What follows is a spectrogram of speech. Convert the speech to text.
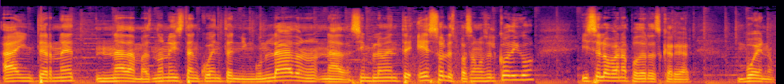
a internet. Nada más. No necesitan cuenta en ningún lado. nada. Simplemente eso les pasamos el código y se lo van a poder descargar. Bueno,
